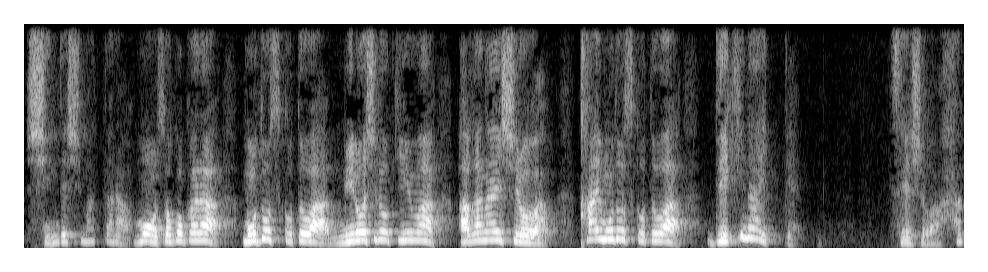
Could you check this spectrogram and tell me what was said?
死んでしまったらもうそこから戻すことは身代金は贖い城は買い戻すことはできないって聖書ははっ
